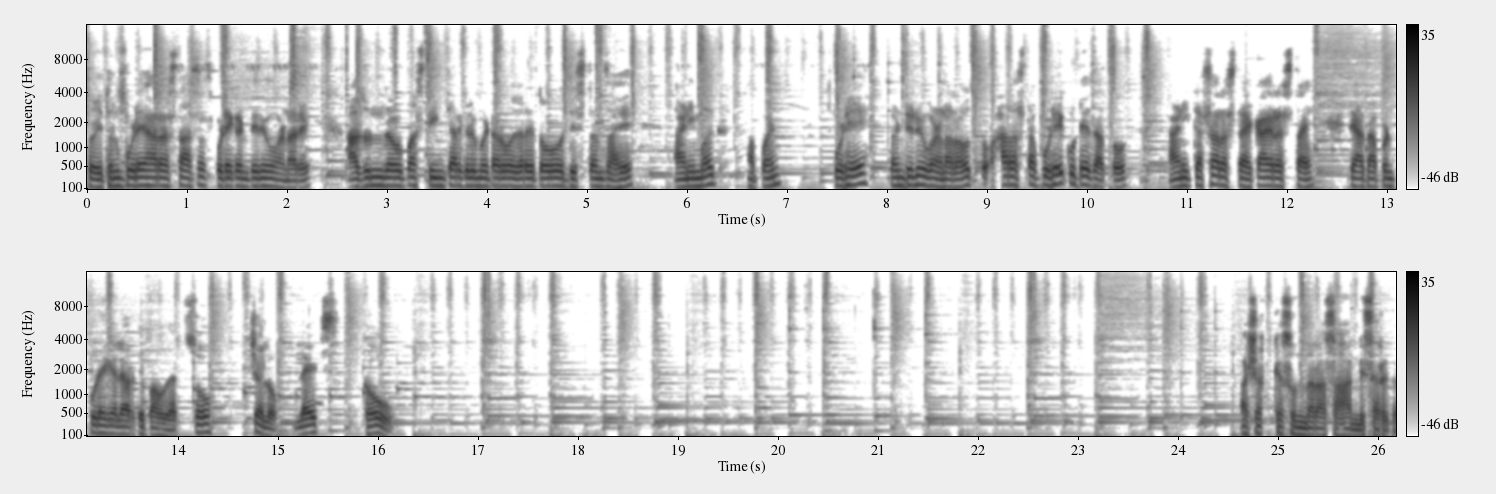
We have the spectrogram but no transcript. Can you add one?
सो इथून पुढे हा रस्ता असाच पुढे कंटिन्यू होणार आहे. अजून जवळपास तीन चार किलोमीटर वगैरे तो डिस्टन्स आहे. आणि मग आपण पुढे कंटिन्यू करणार आहोत. तो हा रस्ता पुढे कुठे जातो आणि कसा रस्ता आहे काय रस्ता आहे ते आता आपण पुढे गेल्यावरती पाहूयात. सो चलो लेट्स गो अशक्य सुंदर असा हा निसर्ग.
